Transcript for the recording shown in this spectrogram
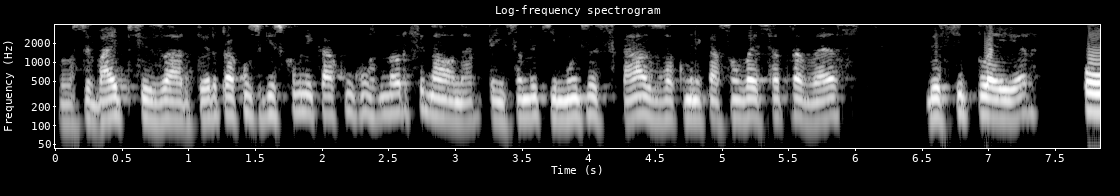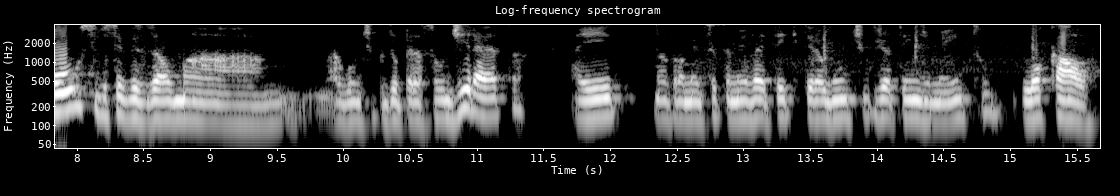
você vai precisar ter para conseguir se comunicar com o consumidor final, né? Pensando que em muitos desses casos a comunicação vai ser através desse player, ou se você fizer uma, algum tipo de operação direta, aí naturalmente você também vai ter que ter algum tipo de atendimento local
